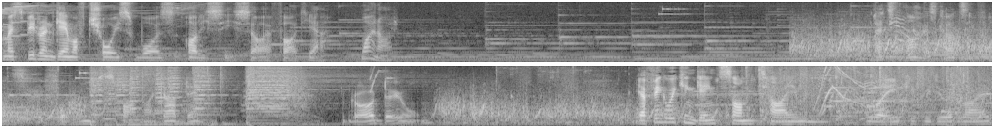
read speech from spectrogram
My speedrun game of choice was Odyssey, so I thought, yeah, why not? The longest cutscene for, for wound spawn, my god damn. God damn. Yeah, I think we can gain some time in Lake if we do it right.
